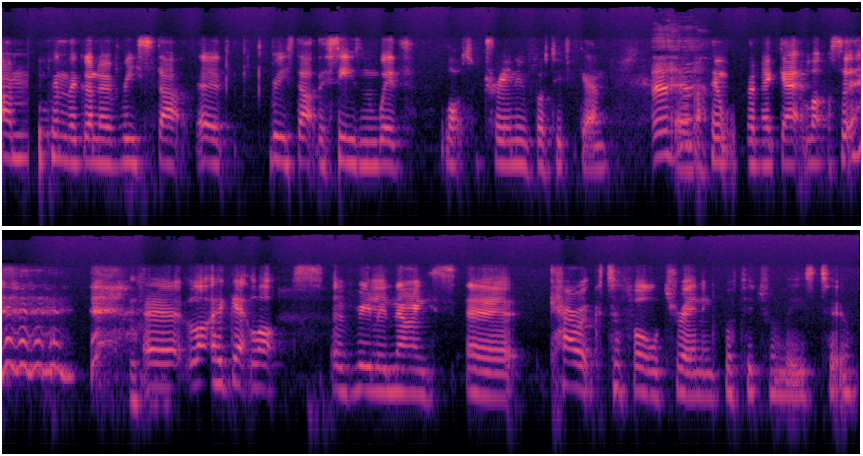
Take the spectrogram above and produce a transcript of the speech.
I'm hoping they're going to restart uh, restart the season with lots of training footage again. Um, I think we're going to get lots of uh, get lots of really nice uh, characterful training footage from these two.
